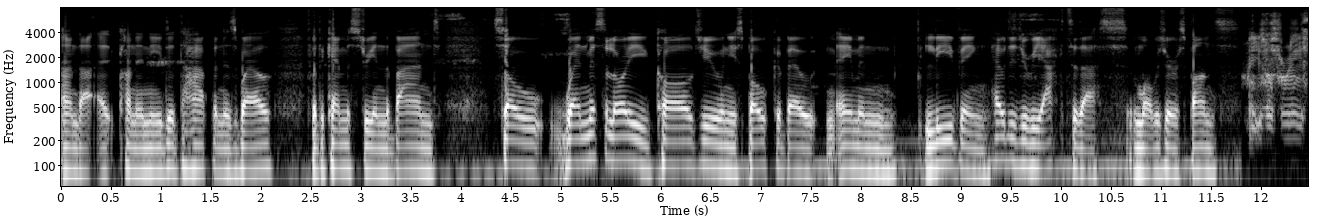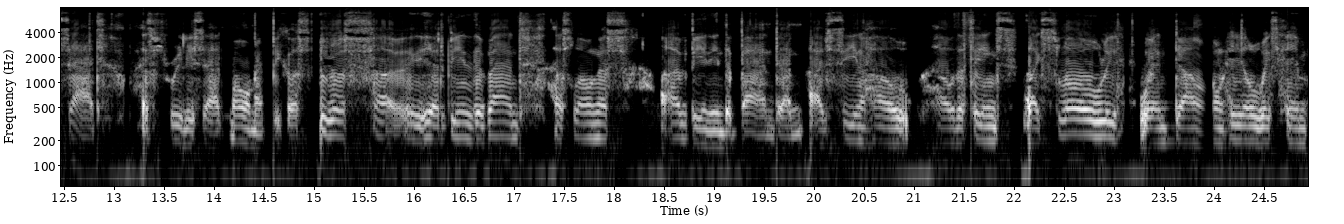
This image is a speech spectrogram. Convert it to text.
and that it kind of needed to happen as well for the chemistry in the band. So when Mr. Lordi called you and you spoke about Amen leaving, how did you react to that, and what was your response? It was really sad. It was really sad moment because because uh, he had been in the band as long as I've been in the band, and I've seen how how the things like slowly went downhill with him,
